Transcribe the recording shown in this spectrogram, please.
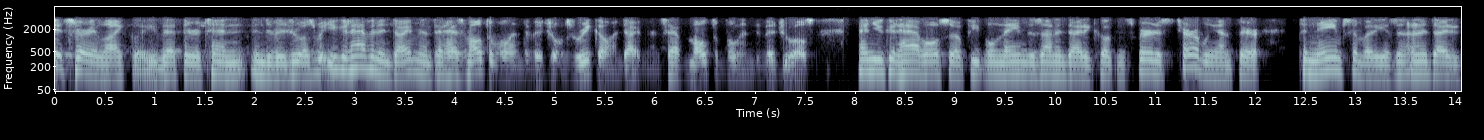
It's very likely that there are 10 individuals, but you can have an indictment that has multiple individuals. RICO indictments have multiple individuals. And you could have also people named as unindicted co conspirators. Terribly unfair to name somebody as an unindicted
